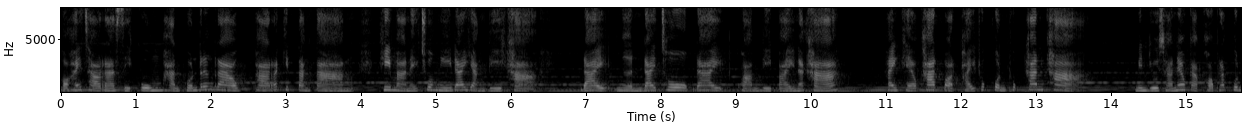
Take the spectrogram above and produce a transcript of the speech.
ขอให้ชาวราศีกุมผ่านพ้นเรื่องราวภารกิจต่างๆ ที่มาในช่วงนี้ได้อย่างดีค่ะ ได้เงินได้โชคได้ความดีไปนะคะ ให้แค้วคาดปลอดภัยทุกคนทุกท่านค่ะ มินยูชาแนลกับขอบพระคุณ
